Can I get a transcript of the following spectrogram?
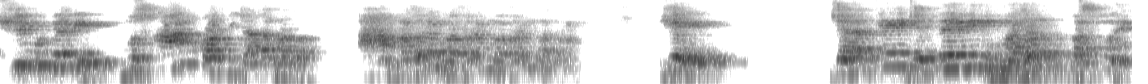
श्री भी मुस्कान और भी ज़्यादा मधुर। आ मधुरम मधुरम मधुरम मधुरम। ये जगत के जितने भी मधुर वस्तु हैं,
